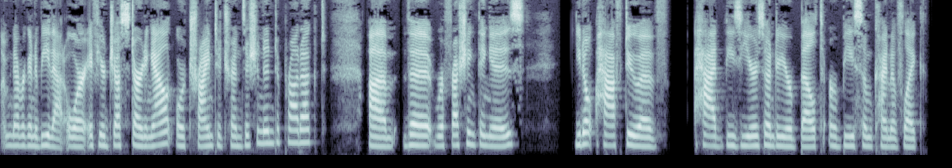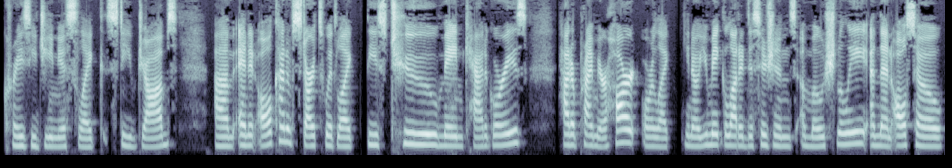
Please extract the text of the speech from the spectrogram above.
I'm never going to be that. Or if you're just starting out or trying to transition into product, um, the refreshing thing is you don't have to have had these years under your belt or be some kind of like crazy genius like Steve Jobs. Um, and it all kind of starts with like these two main categories how to prime your heart, or like, you know, you make a lot of decisions emotionally, and then also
